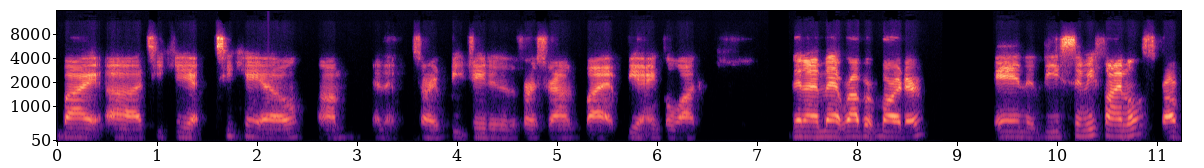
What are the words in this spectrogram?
by uh, TK, TKO, um, and then sorry, beat Jaden in the first round by via ankle lock. Then I met Robert Martyr in the semifinals. Rob,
